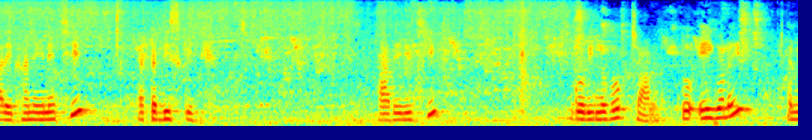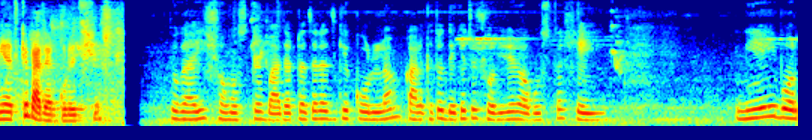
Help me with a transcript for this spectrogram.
আর এখানে এনেছি একটা বিস্কিট। আর এনেছি গোবিন্দভোগ চাল। তো এইগুলোই আমি আজকে বাজার করেছি। তো গাই সমস্ত বাজার টাজার আজকে করলাম। কালকে তো দেখেছ শরীরের অবস্থা সেই নিয়েই বল,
